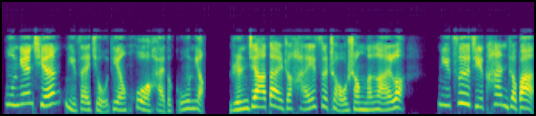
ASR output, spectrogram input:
五年前你在酒店祸害的姑娘，人家带着孩子找上门来了，你自己看着办。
